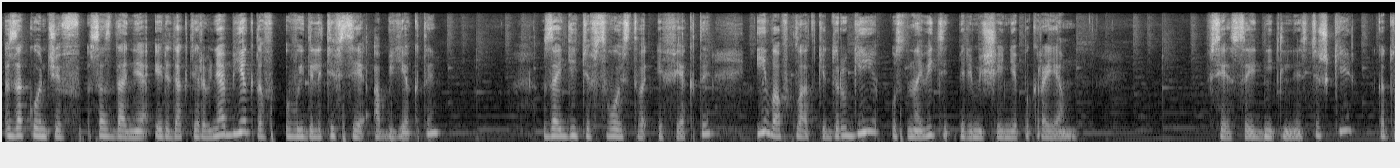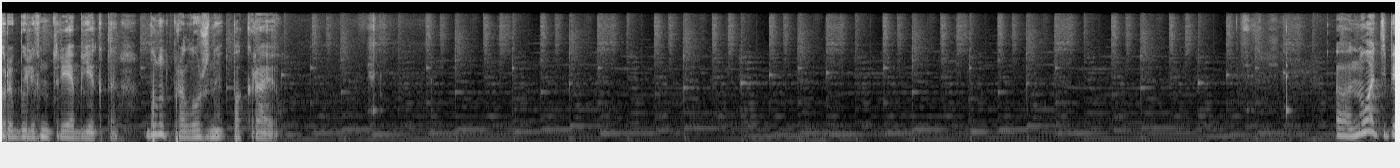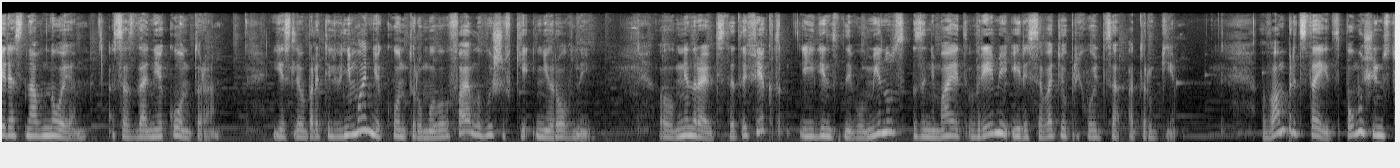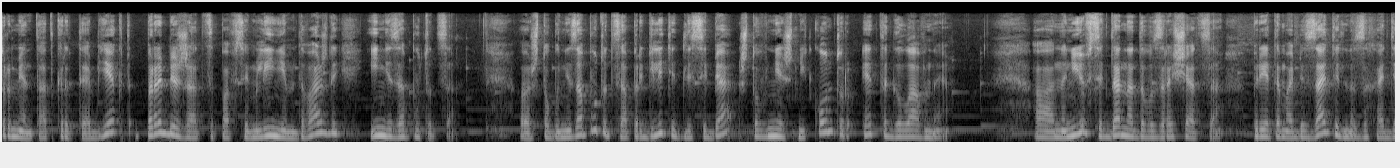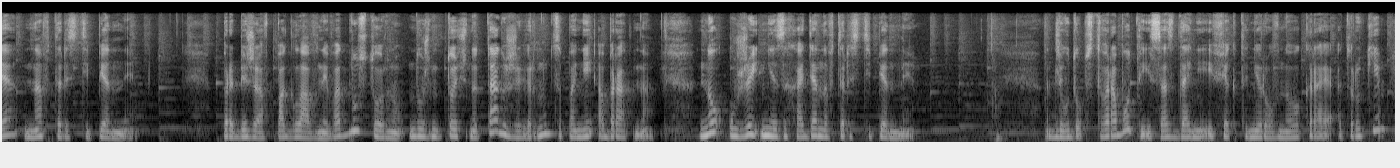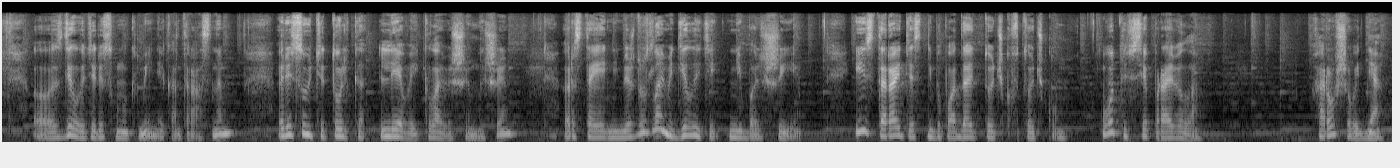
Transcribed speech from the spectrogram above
Закончив создание и редактирование объектов, выделите все объекты, зайдите в свойства «Эффекты» и во вкладке «Другие» установите перемещение по краям. Все соединительные стежки, которые были внутри объекта, будут проложены по краю. Ну а теперь основное – создание контура. Если вы обратили внимание, контур у моего файла вышивки неровный. Э, мне нравится этот эффект. Единственный его минус – занимает время и рисовать его приходится от руки. Вам предстоит с помощью инструмента «Открытый объект» пробежаться по всем линиям дважды и не запутаться. Э, чтобы не запутаться, определите для себя, что внешний контур – это главное – на нее всегда надо возвращаться, при этом обязательно заходя на второстепенные. Пробежав по главной в одну сторону, нужно точно так же вернуться по ней обратно, но уже не заходя на второстепенные. Для удобства работы и создания эффекта неровного края от руки э, сделайте рисунок менее контрастным. Рисуйте только левой клавишей мыши. Расстояние между узлами делайте небольшие. И старайтесь не попадать точку в точку. Вот и все правила. Хорошего дня!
